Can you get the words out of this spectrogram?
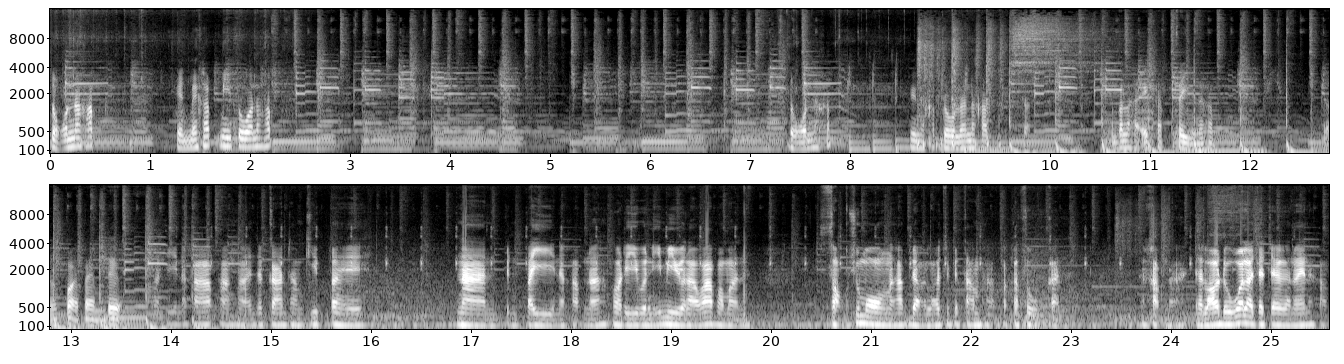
โดนนะครับ เห็นไหมครับ มีตัวนะครับ โดนนะครับ นี่นะครับ โดนแล้วนะครับจากอัมบาลาเอ็กซ์ครับสี่นะครับ เดี๋ยวปล่อยไปเหมือนเดิมสวัสดีนะครับห่างหายจากการทำคลิปไปนานเป็นปีนะครับนะ พอดีวันนี้มีเวลาว่าประมาณสองชั่วโมงนะครับ เดี๋ยวเราจะไปตามหาปลากระสูกันนะครับนะเดี๋ยวรอดูว่าเราจะเจอกันไหมนะครับ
